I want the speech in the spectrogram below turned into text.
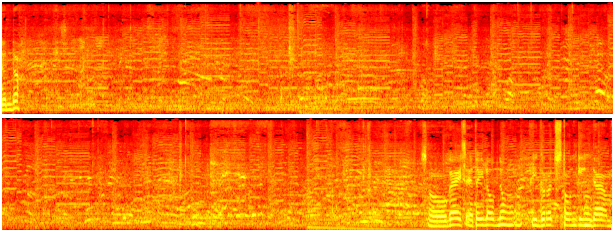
Ganda. So guys, ito yung loob ng Igorot Stone Kingdom.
